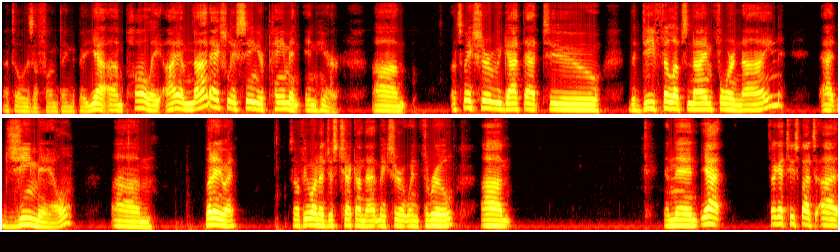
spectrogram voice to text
that's always a fun thing to pay. Yeah, um, Polly, I am not actually seeing your payment in here. Um, let's make sure we got that to the D Phillips 949 at Gmail. Um, but anyway, so if you want to just check on that, make sure it went through. Um, and then, yeah, so I got two spots. Uh,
